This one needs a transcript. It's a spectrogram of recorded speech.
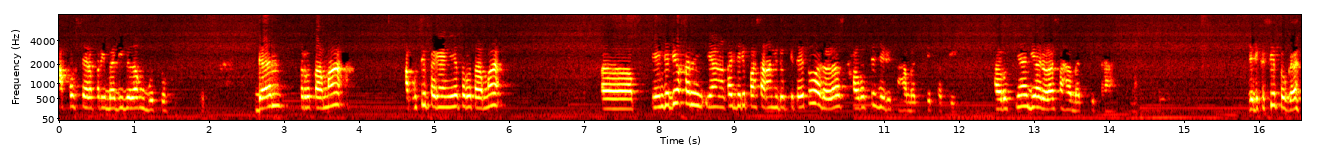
aku secara pribadi bilang butuh. Dan terutama aku sih pengennya terutama uh, yang jadi akan yang akan jadi pasangan hidup kita itu adalah harusnya jadi sahabat kita sih. Harusnya dia adalah sahabat kita. Jadi ke situ kan.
